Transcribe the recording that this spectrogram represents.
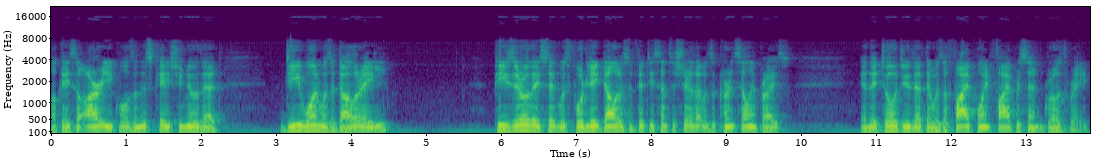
Okay, so R equals, in this case, you know that D1 was $1.80. P0 they said was $48.50 a share. That was the current selling price. And they told you that there was a 5.5% growth rate.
